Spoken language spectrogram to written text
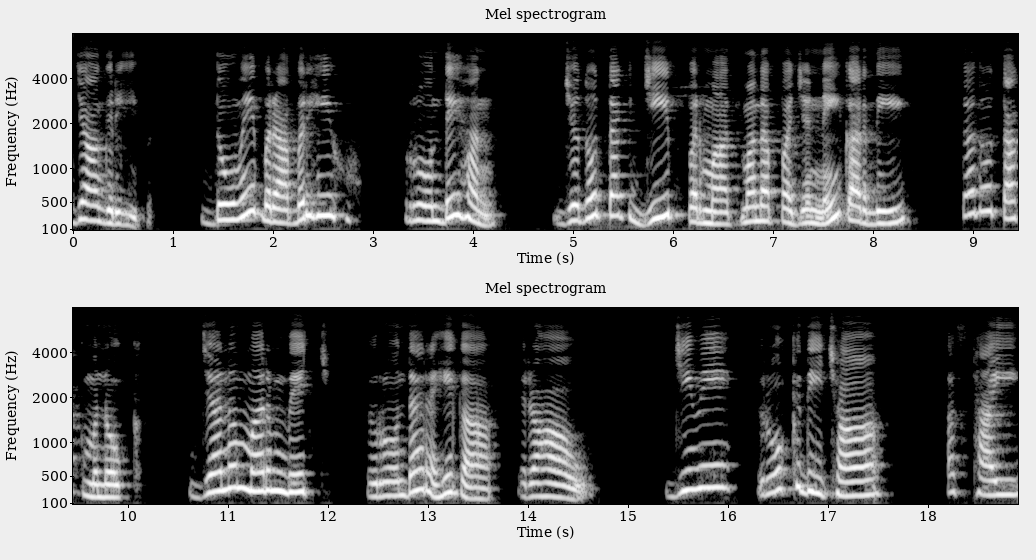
ਜਾਂ ਗਰੀਬ। ਦੋਵੇਂ ਬਰਾਬਰ ਹੀ ਰੋਂਦੇ ਹਨ। ਜਦੋਂ ਤੱਕ ਜੀਵ ਪਰਮਾਤਮਾ ਦਾ ਭਜਨ ਨਹੀਂ ਕਰਦੀ, ਤਦੋਂ ਤੱਕ ਮਨੁੱਖ ਜਨਮ ਮਰਮ ਵਿੱਚ ਰੋਂਦਾ ਰਹੇਗਾ ਰਹਾਉ ਜਿਵੇਂ ਰੁੱਖ ਦੀ ਛਾਂ ਅਸਥਾਈ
